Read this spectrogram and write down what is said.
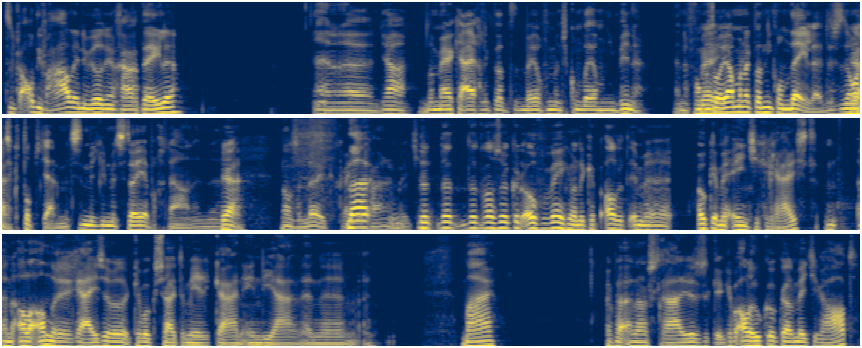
toen ik al die verhalen in die wilde ik graag delen. En eh, ja, dan merk je eigenlijk dat het bij heel veel mensen komt dat helemaal niet binnen. En dan vond ik Nee. het wel jammer dat ik dat niet kon delen. Dus dan Ja. was ik top. Ja, met, met jullie met z'n tweeën hebben gedaan. En eh, Ja. dan is het leuk. Kan je ervaren een Nou, beetje. dat, dat, dat was ook een overweging, want ik heb altijd in mijn, ook in mijn eentje gereisd. En alle andere reizen, ik heb ook Zuid-Amerika en India en, eh, en- maar en Australië, dus ik, ik heb alle hoeken ook wel een beetje gehad.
